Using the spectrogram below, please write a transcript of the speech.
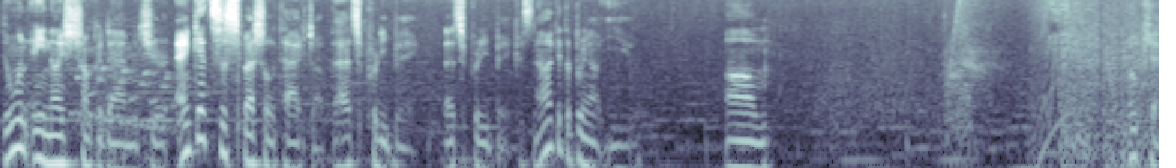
Doing a nice chunk of damage here. And gets a special attack drop. That's pretty big. That's pretty big. Because now I get to bring out you. Um, Okay.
